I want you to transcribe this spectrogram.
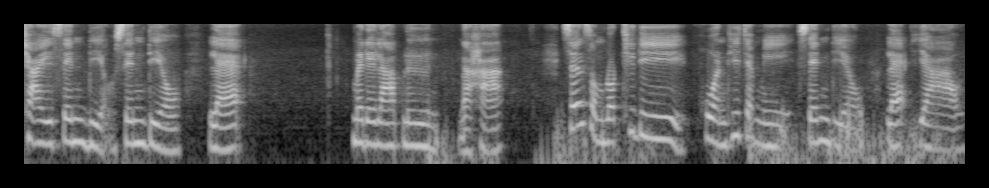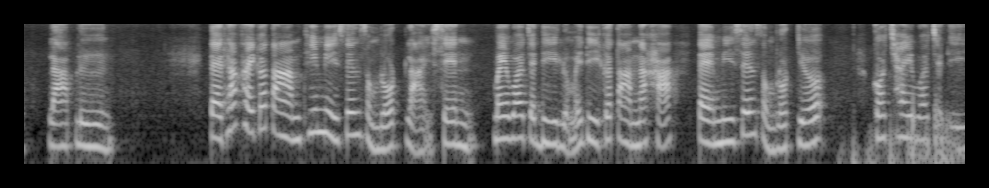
ใช่เส้นเดี่ยวเส้นเดียวและไม่ได้ราบรื่นนะคะ เส้นสมรสที่ดีควรที่จะมีเส้นเดียวและยาวราบรื่น แต่ถ้าใครก็ตามที่มีเส้นสมรสหลายเส้น ไม่ว่าจะดีหรือไม่ดีก็ตามนะคะ แต่มีเส้นสมรสเยอะ ก็ใช่ว่าจะดี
